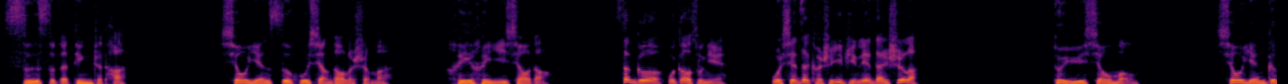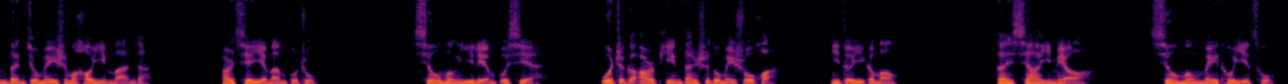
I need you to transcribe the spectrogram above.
死死的盯着他。萧炎似乎想到了什么，嘿嘿一笑，道。三哥，我告诉你，我现在可是一品炼丹师了。对于萧猛，萧炎根本就没什么好隐瞒的，而且也瞒不住。萧猛一脸不屑：“我这个二品丹师都没说话，你得意个毛！”但下一秒，萧猛眉头一蹙，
